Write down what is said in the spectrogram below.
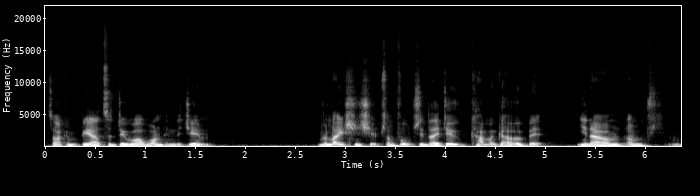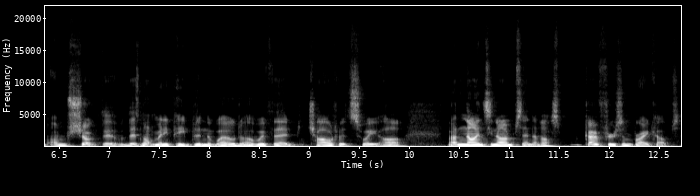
So I can be able to do what I want in the gym. Relationships, unfortunately, they do come and go a bit. You know, I'm, I'm, I'm shocked. There's not many people in the world are with their childhood sweetheart. About 99% of us go through some breakups.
